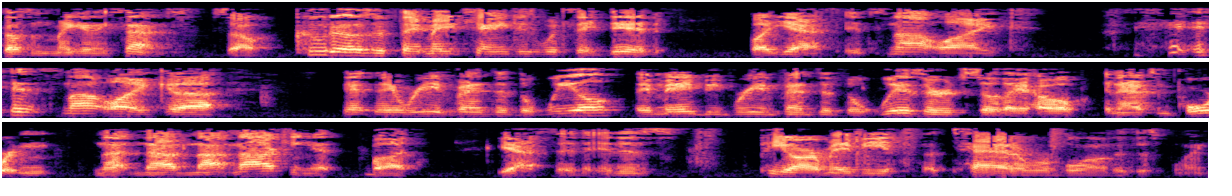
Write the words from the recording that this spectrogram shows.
doesn't make any sense. So, kudos if they made changes, which they did. But yes, it's not like, it's not like, uh, they reinvented the wheel. They maybe reinvented the wizard, so they hope, and that's important. Not not not knocking it, but yes, it, it is. PR maybe a tad overblown at this point.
